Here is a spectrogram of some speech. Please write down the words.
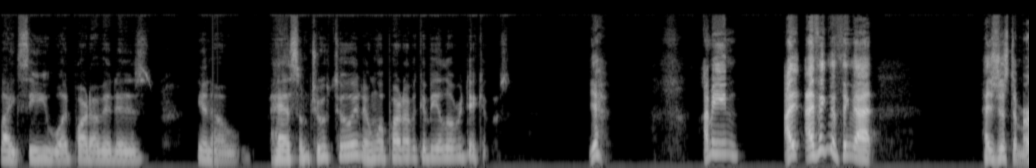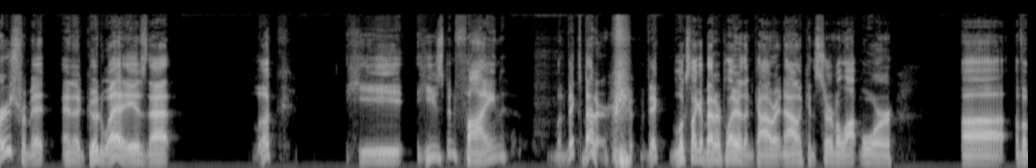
Like, see what part of it is, you know, has some truth to it, and what part of it could be a little ridiculous. Yeah. I mean, I I think the thing that has just emerged from it in a good way is that look, he he's been fine, but Vic's better. Vic looks like a better player than Kyle right now and can serve a lot more uh of a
